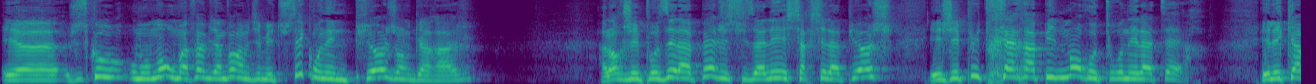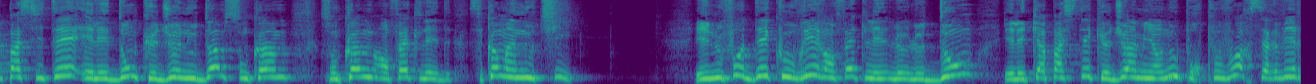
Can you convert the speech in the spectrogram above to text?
Et euh, jusqu'au moment où ma femme vient me voir, elle me dit mais tu sais qu'on a une pioche dans le garage? Alors j'ai posé la pelle, je suis allé chercher la pioche et j'ai pu très rapidement retourner la terre. Et les capacités et les dons que Dieu nous donne sont comme sont comme en fait c'est comme un outil. Et il nous faut découvrir en fait le, le don et les capacités que Dieu a mis en nous pour pouvoir servir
